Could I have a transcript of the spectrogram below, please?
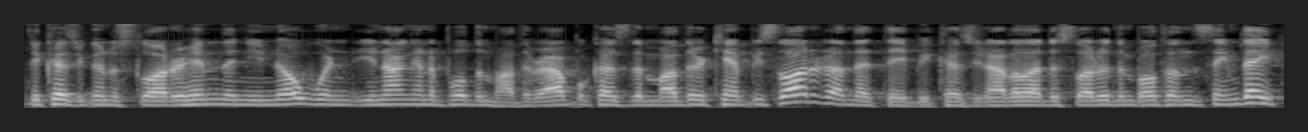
because you're going to slaughter him, then you know when you're not going to pull the mother out because the mother can't be slaughtered on that day because you're not allowed to slaughter them both on the same day.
